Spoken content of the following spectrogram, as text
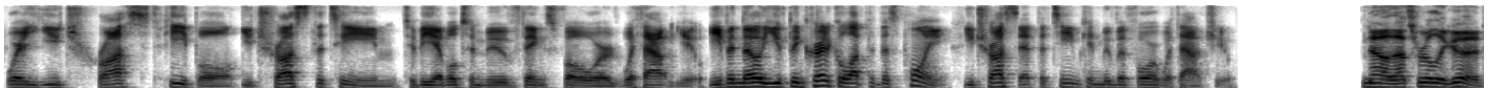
where you trust people you trust the team to be able to move things forward without you. Even though you've been critical up to this point you trust that the team can move it forward without you. No, that's really good.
